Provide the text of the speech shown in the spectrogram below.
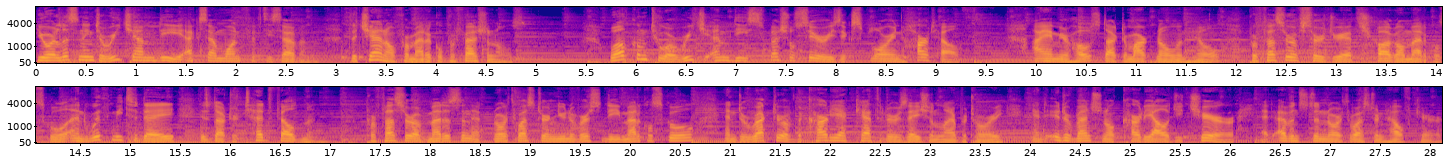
You are listening to ReachMD XM157, the channel for medical professionals. Welcome to a ReachMD special series exploring heart health. I am your host, Dr. Mark Nolan Hill, professor of surgery at the Chicago Medical School, and with me today is Dr. Ted Feldman, professor of medicine at Northwestern University Medical School and director of the Cardiac Catheterization Laboratory and Interventional Cardiology Chair at Evanston Northwestern Healthcare.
